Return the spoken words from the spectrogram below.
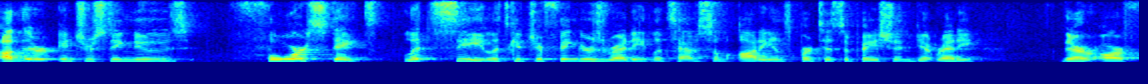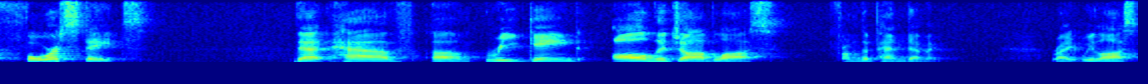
other interesting news four states. Let's see. Let's get your fingers ready. Let's have some audience participation. Get ready. There are four states that have um, regained all the job loss from the pandemic, right? We lost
